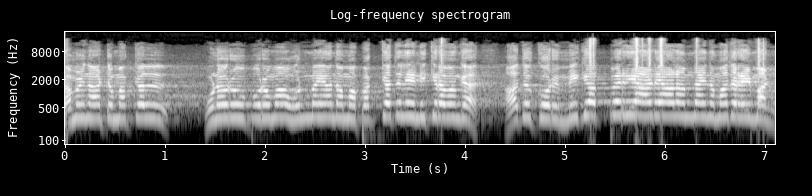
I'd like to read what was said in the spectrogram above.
தமிழ்நாட்டு மக்கள் உணர்வுபூர்வமா உண்மையா நம்ம பக்கத்திலே நிக்கிறவங்க அதுக்கு ஒரு மிகப்பெரிய அடையாளம் தான் இந்த மதுரை மண்.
